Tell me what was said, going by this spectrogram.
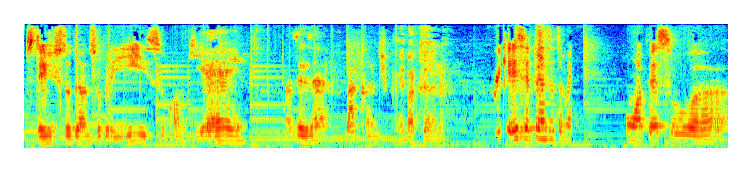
esteja estudando sobre isso, como que é. Às vezes é bacana, tipo. É bacana. Porque aí você pensa também, uma pessoa.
